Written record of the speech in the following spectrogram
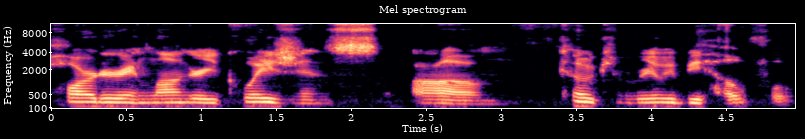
harder and longer equations, um, code can really be helpful.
